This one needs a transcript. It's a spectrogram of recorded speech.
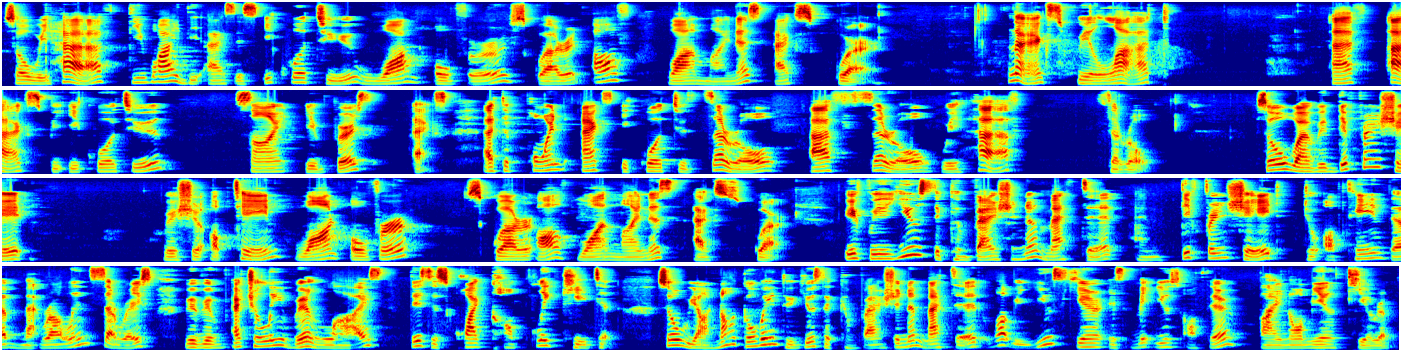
So we have dy dx is equal to 1 over square root of 1 minus x squared. Next, we let fx be equal to sine inverse x. At the point x equal to 0, f0 we have 0. So when we differentiate, we should obtain 1 over square root of 1 minus x squared. If we use the conventional method and differentiate to obtain the Maclaurin series, we will actually realize this is quite complicated. So we are not going to use the conventional method. What we use here is make use of the binomial theorem.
